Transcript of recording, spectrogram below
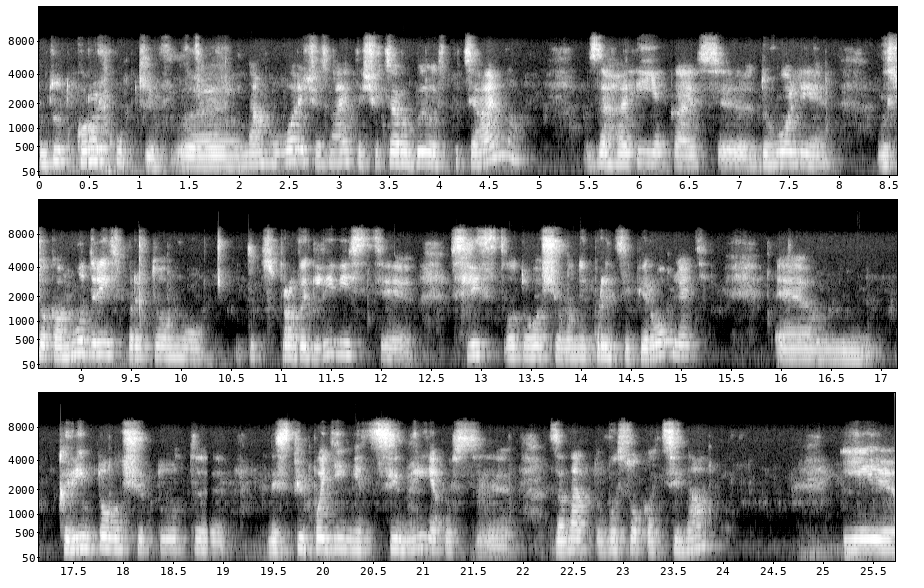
Тут король кубків. Е, Нам говорять, що знаєте, що це робили спеціально. Взагалі якась е, доволі висока мудрість, при тому тут справедливість, е, слідство того, що вони в принципі роблять. Ем, Крім того, що тут неспівпадіння ціни, якось е, занадто висока ціна. І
